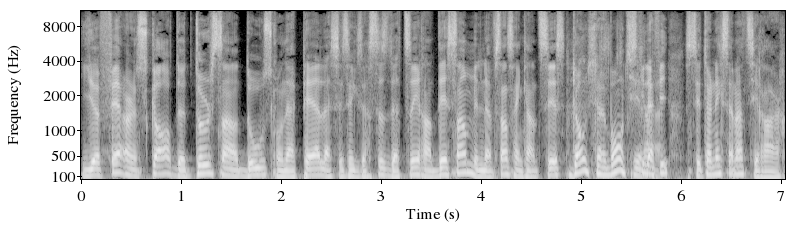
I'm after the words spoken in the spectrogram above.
Il a fait un score de 212 qu'on appelle à ses exercices de tir en décembre 1956. Donc, c'est un bon tireur. C'est un excellent tireur.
